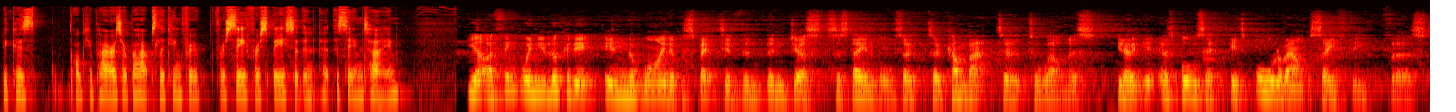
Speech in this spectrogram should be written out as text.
because occupiers are perhaps looking for, for safer space at the, at the same time. Yeah, I think when you look at it in the wider perspective than, than just sustainable, so so come back to, to wellness, you know, as Paul said, it's all about safety first.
